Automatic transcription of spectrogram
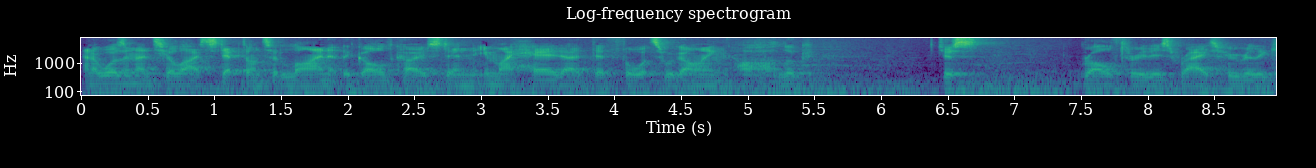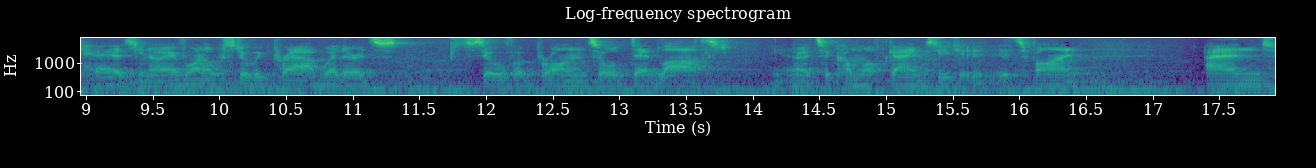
and it wasn't until I stepped onto the line at the Gold Coast and in my head uh, the thoughts were going, oh, look, just roll through this race. Who really cares? You know, everyone will still be proud whether it's silver, bronze, or dead last. You know, it's a Commonwealth Games. It's fine. And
